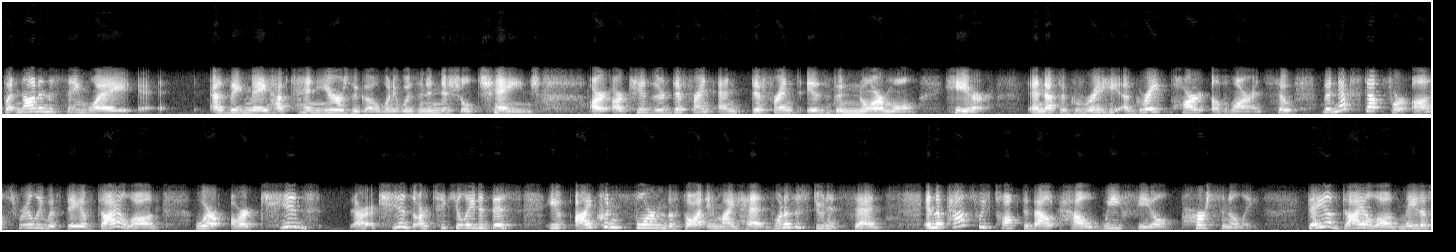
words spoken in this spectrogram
but not in the same way as they may have 10 years ago when it was an initial change. Our our kids are different, and different is the normal here and that's a great a great part of Lawrence. So the next step for us really with Day of Dialogue, where our kids our kids articulated this, I couldn't form the thought in my head. One of the students said, "In the past we've talked about how we feel personally. Day of Dialogue made us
